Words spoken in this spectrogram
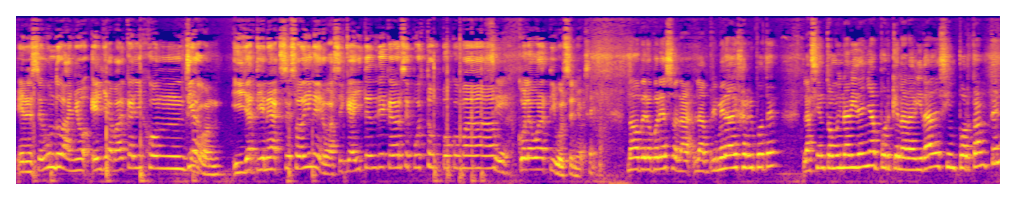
en el segundo año él ya va al callejón Diagon y ya tiene acceso a dinero, así que ahí tendría que haberse puesto un poco más Sí. colaborativo el señor. Sí. No, pero por eso, la, la primera de Harry Potter la siento muy navideña porque la Navidad es importante.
